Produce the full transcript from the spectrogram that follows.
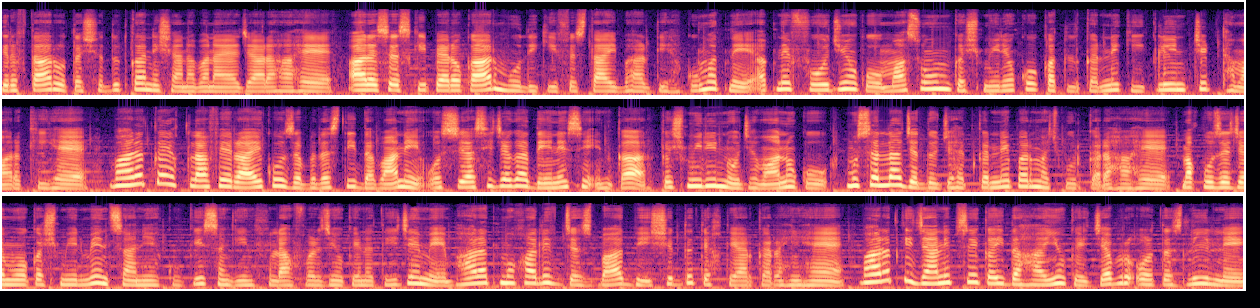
گرفتار و تشدد کا نشانہ بنایا جا رہا ہے۔ آر ایس ایس کی پیروکار مودی کی فستائی بھارتی حکومت نے اپنے فوجیوں کو معصوم کشمیریوں کو قتل کرنے کی کلین چٹ تھما رکھی ہے۔ بھارت کا اختلاف رائے کو زبردستی دبانے اور سیاسی جگہ دینے سے انکار کشمیری نوجوانوں کو مسلح جدوجہد کرنے پر مجبور کر رہا ہے۔ مقبوضہ جموں کشمیر میں انسانی حقوق کی سنگین خلاف ورزیوں کے نتیجے میں بھارت مخالف جذبات بھی شدت اختیار کر رہے ہیں۔ بھارت کی جانب سے کئی دہائیوں کے جبر اور تسلیل نے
